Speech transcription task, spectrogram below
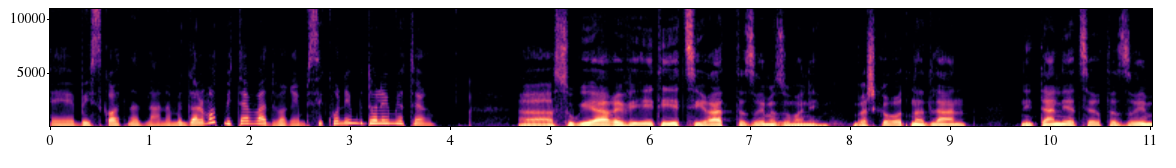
אה, בעסקאות נדל"ן, המגלמות מטבע הדברים סיכונים גדולים יותר. הסוגיה הרביעית היא יצירת תזרים מזומנים. בהשקעות נדל"ן ניתן לייצר תזרים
